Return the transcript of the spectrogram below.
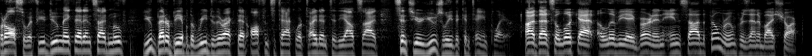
but also, if you do make that inside move, you better be able to redirect that offensive tackle or tight end to the outside since you're usually the contained player. All right, that's a look at Olivier Vernon inside the film room presented by Sharp.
